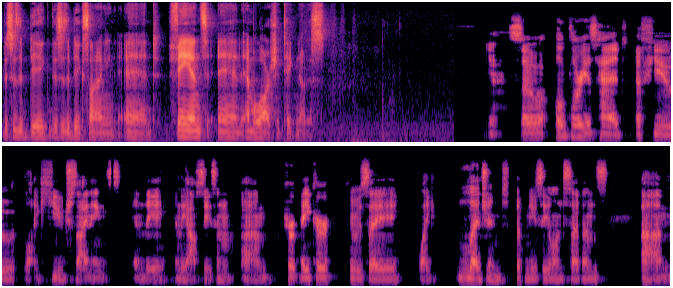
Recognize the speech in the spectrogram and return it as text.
this is a big this is a big signing, and fans and MLR should take notice. Yeah, so Old Glory has had a few like huge signings in the in the off season. Um, Kurt Baker, who's a like legend of New Zealand sevens, um,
